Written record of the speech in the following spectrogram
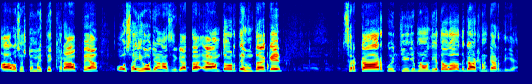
ਆਰਓ ਸਿਸਟਮ ਇੱਥੇ ਖਰਾਬ ਪਿਆ, ਉਹ ਸਹੀ ਹੋ ਜਾਣਾ ਸੀਗਾ। ਤਾਂ ਆਮ ਤੌਰ ਤੇ ਹੁੰਦਾ ਕਿ ਸਰਕਾਰ ਕੋਈ ਚੀਜ਼ ਬਣਾਉਂਦੀ ਹੈ ਤਾਂ ਉਹਦਾ ਉਦਘਾਟਨ ਕਰਦੀ ਹੈ।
